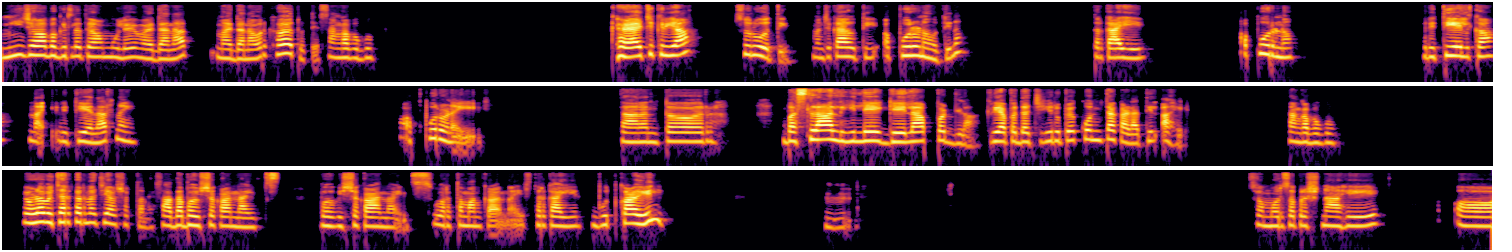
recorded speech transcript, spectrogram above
मी जेव्हा बघितलं तेव्हा मुले मैदानात मैदानावर खेळत होते. सांगा बघू. खेळायची क्रिया सुरू होती. म्हणजे काय होती? अपूर्ण होती ना? तर काय येईल? अपूर्ण. रीती येईल का? नाही. रीती येणार नाही. अपूर्ण येईल. त्यानंतर बसला लिहिले गेला पडला. क्रियापदाची ही रूपे कोणत्या काळातील आहे सांगा बघू. एवढा विचार करण्याची आवश्यकता नाही. साधा भविष्यकाळ नाहीच. भविष्यकाळ नाहीच. वर्तमान काळ नाहीच. तर काय येईल? भूतकाळ येईल? समोरचा प्रश्न आहे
